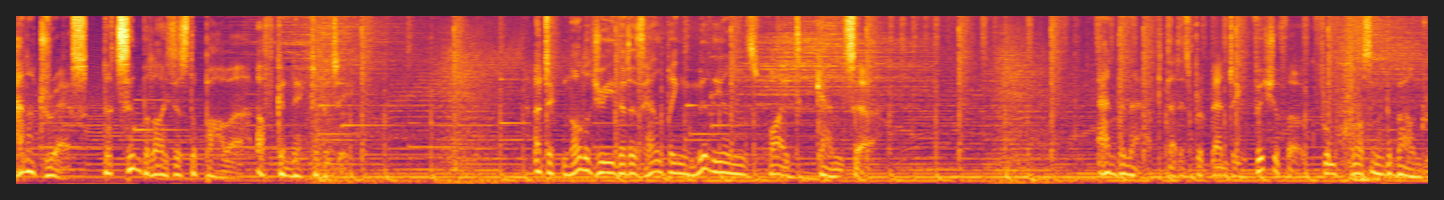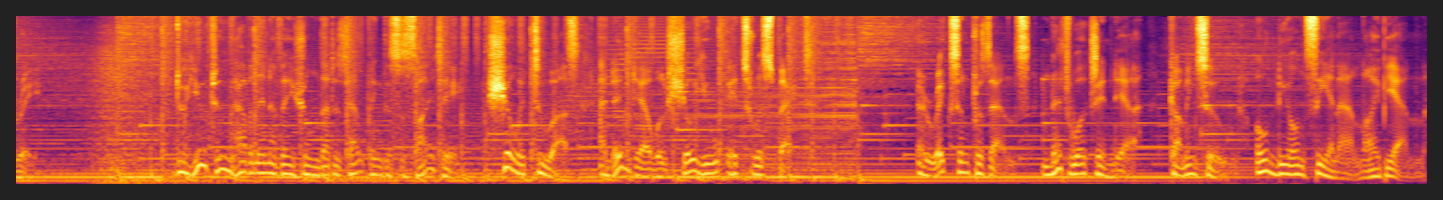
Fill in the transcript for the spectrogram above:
an address that symbolizes the power of connectivity. A technology that is helping millions fight cancer. And an app that is preventing fisherfolk from crossing the boundary. Do you too have an innovation that is helping the society? Show it to us and India will show you its respect. Ericsson presents Networked India, coming soon only on CNN IBN.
